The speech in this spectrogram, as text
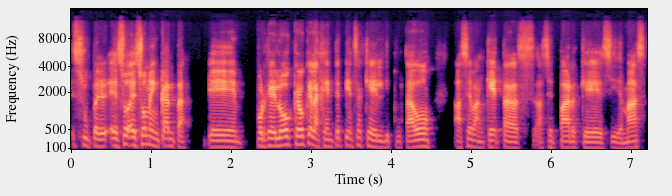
Súper, eso, eso me encanta, eh, porque luego creo que la gente piensa que el diputado hace banquetas, hace parques y demás,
